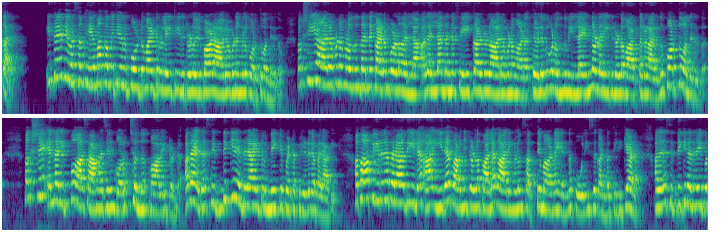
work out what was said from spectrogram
നമസ്കാരം. ഇത്രയും ദിവസം ഹേമ കമ്മിറ്റി റിപ്പോർട്ടുമായിട്ട് റിലേറ്റ് ചെയ്തിട്ടുള്ള ഒരുപാട് ആരോപണങ്ങൾ പുറത്തു വന്നിരുന്നു. പക്ഷെ ഈ ആരോപണങ്ങളൊന്നും തന്നെ കഴമ്പുള്ളതല്ല. അതെല്ലാം തന്നെ ഫേക്ക് ആയിട്ടുള്ള ആരോപണമാണ്. തെളിവുകളൊന്നുമില്ല എന്നുള്ള രീതിയിലുള്ള വാർത്തകളായിരുന്നു പുറത്തു വന്നിരുന്നത്. പക്ഷേ എന്നാൽ ഇപ്പോൾ ആ സാഹചര്യം കുറച്ചൊന്ന് മാറിയിട്ടുണ്ട്. അതായത് സിദ്ദിഖിനെതിരായിട്ട് ഉന്നയിക്കപ്പെട്ട പീഡന പരാതി. അപ്പൊ ആ പീഡന പരാതിയിൽ ആ ഇര പറഞ്ഞിട്ടുള്ള പല കാര്യങ്ങളും സത്യമാണ് എന്ന് പോലീസ് കണ്ടെത്തിയിരിക്കുകയാണ്. അതായത് സിദ്ദിഖിനെതിരെ ഇപ്പൊ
